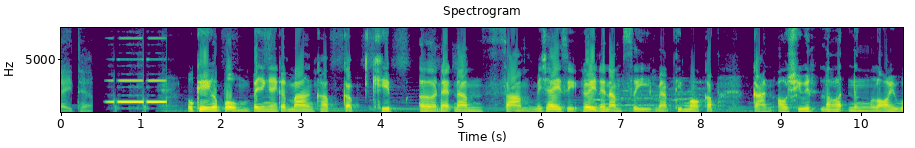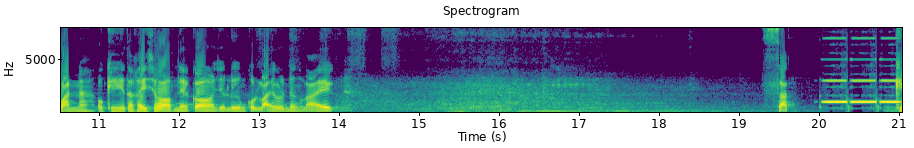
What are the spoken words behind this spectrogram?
later. โอเคครับผมเป็นยังไงกันบ้างครับกับคลิปเอ่อแนะนำสามไม่ใช่สิเฮ้ยแนะนำสี่แมปที่เหมาะกับการเอาชีวิตรอด 100 วันนะ โอเค ถ้าใครชอบเนี่ยก็อย่าลืมกดไลค์กดหนึ่งไลค์สัตว์โอเค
